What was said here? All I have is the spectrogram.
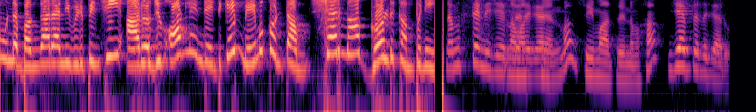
ఉన్న బంగారాన్ని విడిపించి ఆ రోజు ఆన్లైన్ రేటుకే మేము కొంటాం. Sharma gold company. నమస్తే అండి జయప్రద గారు. శ్రీమాత్రి నమ. జయప్రద గారు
